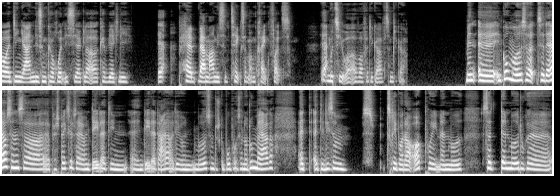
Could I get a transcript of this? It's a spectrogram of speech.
Og at din hjerne ligesom kører rundt i cirkler og kan virkelig ja. have, være meget mistænksom omkring folks ja. motiver og hvorfor de gør, som de gør. Men øh, en god måde, så, så det er jo sådan, så perspektiv er jo en del af din, er en del af dig, og det er jo en måde, som du skal bruge på. Så når du mærker, at, at det ligesom tripper dig op på en eller anden måde, så den måde, du kan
